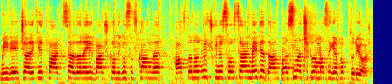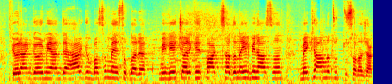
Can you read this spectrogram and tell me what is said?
Milliyetçi Hareket Partisi Adana İl Başkanı Yusuf Kanlı haftanın 3 günü sosyal medyadan basın açıklaması yapıp duruyor. Gören görmeyen de her gün basın mensupları Milliyetçi Hareket Partisi Adana İl binasının mekanını tuttu sanacak.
